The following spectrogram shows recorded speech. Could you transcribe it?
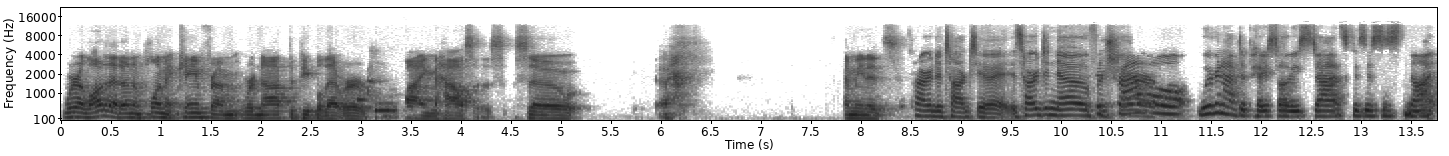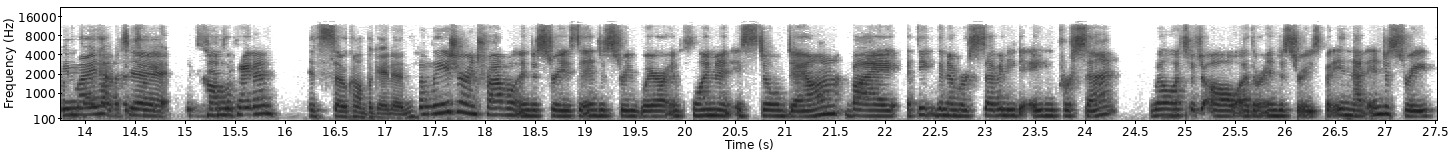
where a lot of that unemployment came from were not the people that were buying the houses. So, uh, I mean, it's, it's hard to talk to it. It's hard to know for travel. Sure. We're gonna have to post all these stats because this is not. We might have to. Like, it's complicated. It's so complicated. The leisure and travel industry is the industry where employment is still down by, I think, the number seventy to eighty percent relative to all other industries. But in that industry,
